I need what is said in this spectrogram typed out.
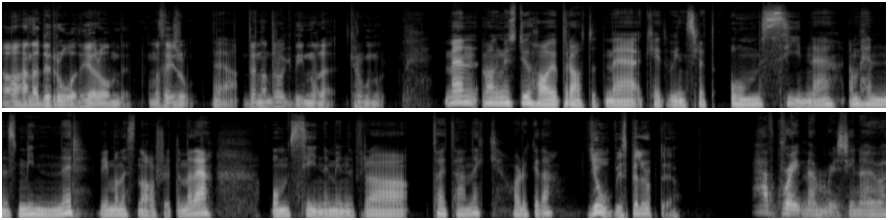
Ja, han hade råd att göra om det, om man säger så. Ja. Den har dragit in några kronor. Men Magnus, du har jo pratet med Kate Winslet om sine, om hennes minner. Vi må nesten avslutte med det. Om sine minner fra Titanic. Har du ikke det? Jo, vi spelar upp det. I have great memories, you know.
